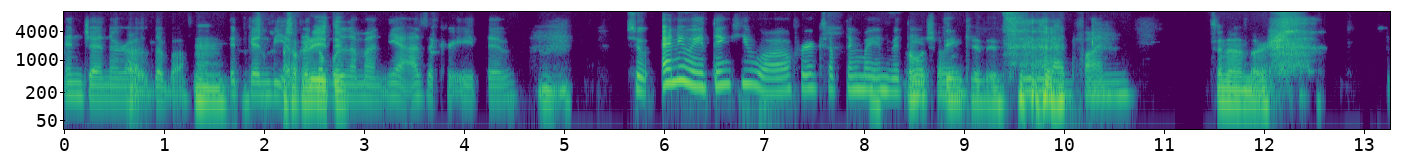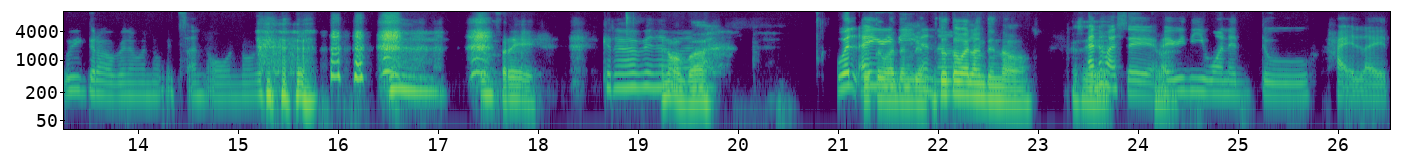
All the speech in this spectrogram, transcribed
in general, diba? Mm. It can be As a applicable creative. naman. Yeah, as a creative. Mm. So anyway, thank you ah for accepting my invitation. Oh, invitation. thank you din. Really had fun. It's an honor. Uy, grabe naman nung it's an honor. Siyempre. grabe naman. Ano ba? Well, I Tutuwa lang really, din. ano, Tutuwa lang din ako. Kasi, ano kasi, diba? I really wanted to highlight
